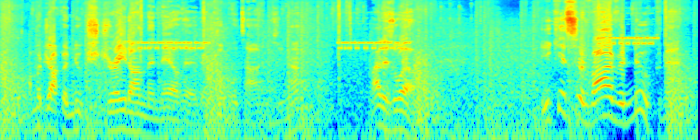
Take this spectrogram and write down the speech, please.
I'm gonna drop a nuke straight on the nailhead a couple times, you know? Might as well. He can survive a nuke, man.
